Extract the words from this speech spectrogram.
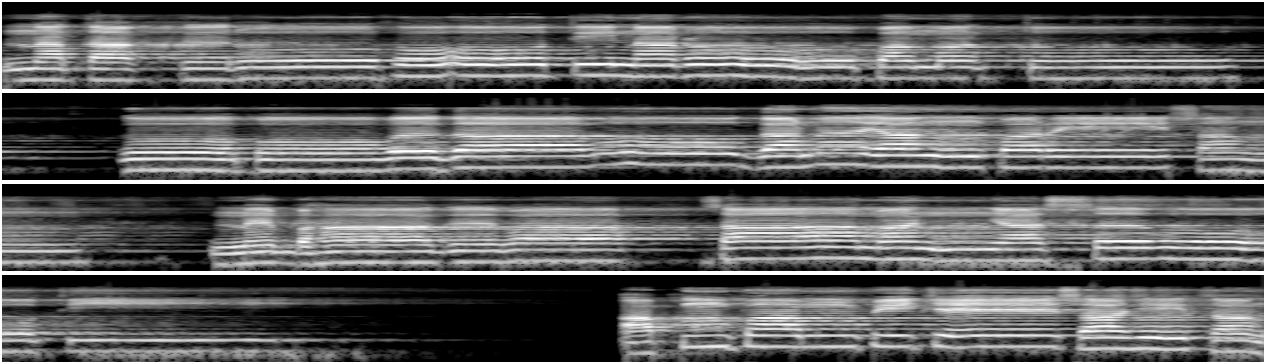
නතක්කරෝ හෝති නරෝ පමත්තෝ ගෝපෝව ගාවෝ ගණයං පරේසං නභාගවා සාමඤ්ඤස්ස හෝති අප්පම්පිචේ සහිතං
